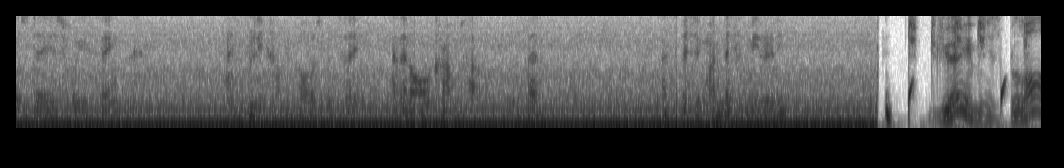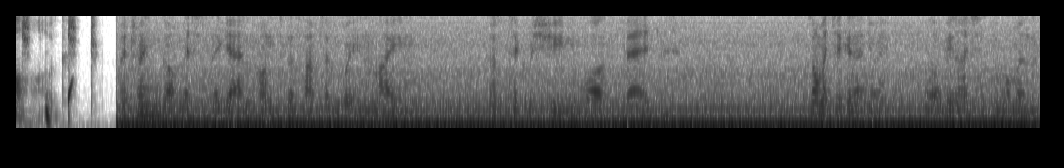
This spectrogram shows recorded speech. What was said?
those days where you think, I really can't be bothered for today, and then all crap happens then. That's a basic Monday for me, really. Jamie's blog. My train got missed again onto the fact I had to wait in line because the ticket machine was dead. It's on my ticket anyway. Although it'd be nice if the woman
